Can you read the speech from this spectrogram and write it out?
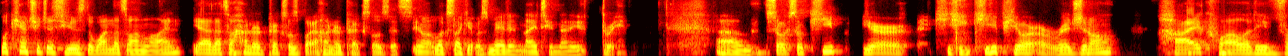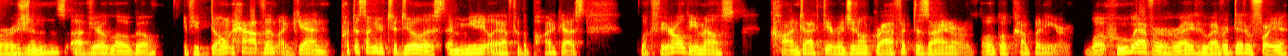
Well, can't you just use the one that's online? Yeah, that's 100 pixels by 100 pixels. It's, you know, it looks like it was made in 1993. Um, so so keep your keep, keep your original high quality versions of your logo. If you don't have them, again, put this on your to-do list immediately after the podcast. Look through your old emails, contact the original graphic designer or local company or whoever, right? Whoever did it for you,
